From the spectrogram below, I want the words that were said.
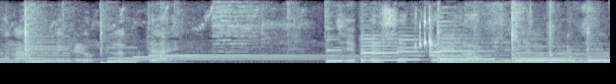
पण आपल्याकडे उपलब्ध आहे. जे पण शेतकरी लागले आंब्याचे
